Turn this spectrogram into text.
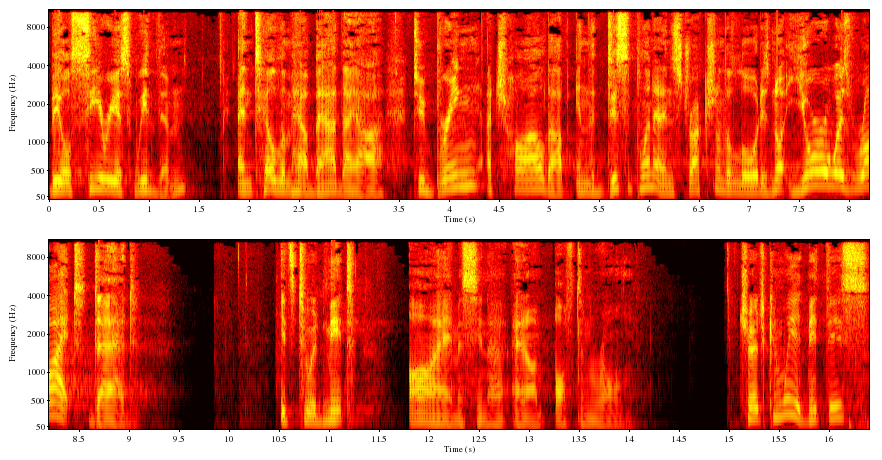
be all serious with them, and tell them how bad they are. To bring a child up in the discipline and instruction of the Lord is not, you're always right, dad. It's to admit, I am a sinner and I'm often wrong. Church, can we admit this?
